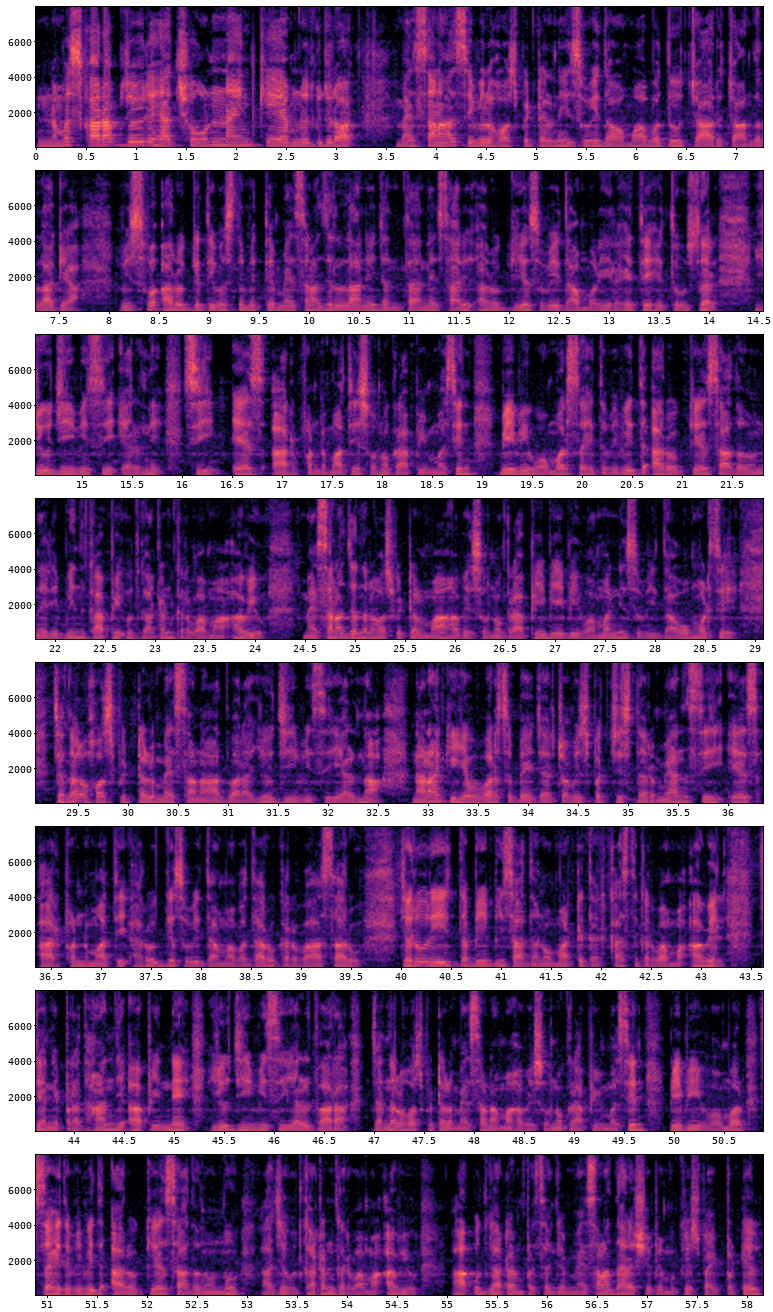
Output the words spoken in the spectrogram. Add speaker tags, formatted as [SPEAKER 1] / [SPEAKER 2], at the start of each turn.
[SPEAKER 1] નમસ્કાર આપ જોઈ રહ્યા છો ninth K M news Gujarat. Mehsana civil હોસ્પિટલની સુવિધાઓમાં વધુ ચાર ચાંદ લાગ્યા. વિશ્વ આરોગ્ય દિવસ નિમિત્તે મહેસાણા જિલ્લાની જનતાને સારી આરોગ્ય સુવિધા મળી રહે તે હેતુસર યુજીવીસીએલની સીએસઆર ફંડમાંથી સોનોગ્રાફી મશીન, બેબી વોમર સહિત વિવિધ આરોગ્ય સાધનોને રિબિન કાપી ઉદ્ઘાટન કરવામાં આવ્યું. મહેસાણા જનરલ હોસ્પિટલમાં હવે સોનોગ્રાફી, બેબી વોમરની સુવિધાઓ મળશે. જનરલ હોસ્પિટલ મહેસાણા દ્વારા યુજીવીસીએલના નાણાકીય વર્ષ બે હજાર ચોવીસ પચીસ દરમિયાન સીએસઆર ફંડમાંથી આરોગ્ય સુવિધામાં વધારો કરવા સારું. જરૂરી તબીબી સાધનો માટે દરખાસ્ત કરવામાં આવેલ, જેને પ્રાધાન્ય આપીને યુજીવીસીએલ દ્વારા જનરલ હોસ્પિટલ મહેસાણામાં હવે સોનોગ્રાફી મશીન, બેબી વોમર સહિત વિવિધ આરોગ્ય સાધનોનું આજે ઉદ્ઘાટન કરવામાં આવ્યું. આ ઉદ્ઘાટન પ્રસંગે મહેસાણા ધારાસભ્ય મુકેશભાઈ પટેલ,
